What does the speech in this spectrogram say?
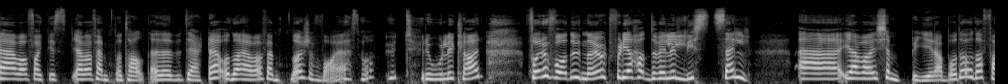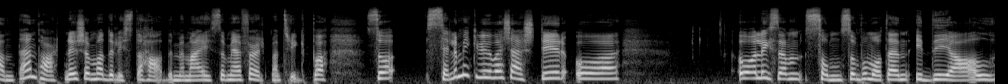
Jeg var faktisk jeg var 15 og et halvt da jeg debuterte, og da jeg var 15 år, så var jeg så utrolig klar for å få det unnagjort, fordi jeg hadde veldig lyst selv. Eh, Jeg var kjempegira på det, og da fant jeg en partner som hadde lyst til å ha det med meg, som jeg følte meg trygg på. Så selv om ikke vi var kjærester, og, og liksom sånn som på en måte en ideal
